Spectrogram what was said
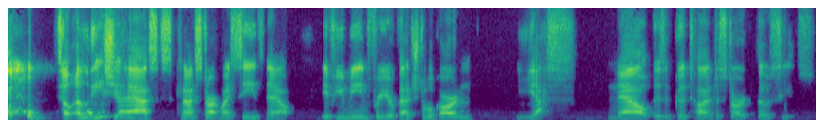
so Alicia asks, "Can I start my seeds now?" If you mean for your vegetable garden, yes. Now is a good time to start those seeds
